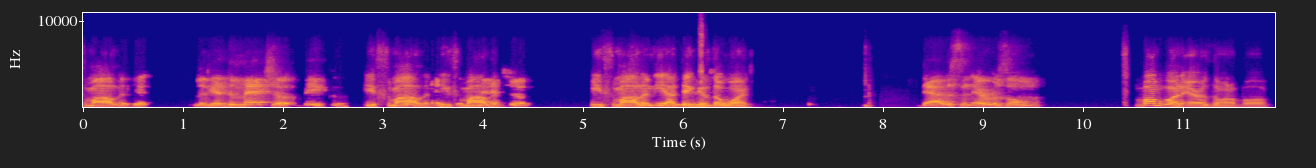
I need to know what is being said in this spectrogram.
smiling. Look at look at the matchup, Baker. He's smiling. He's smiling. He's smiling. Yeah, I think is the one. Dallas and Arizona. Well, I'm going to Arizona, ball.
